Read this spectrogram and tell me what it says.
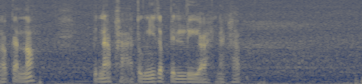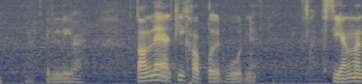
แล้วกันเนาะเป็นหน้าผาตรงนี้จะเป็นเรือนะครับ เป็นเรือ ตอนแรกที่เขาเปิดวูดเนี่ยเสียงมัน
